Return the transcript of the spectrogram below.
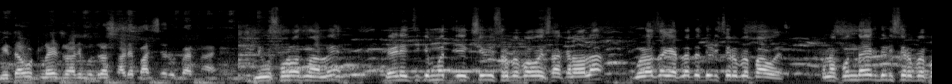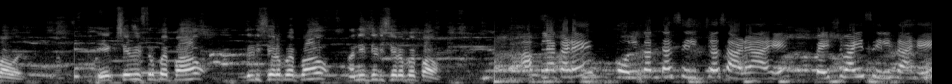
विदाऊट लाइट राजमुद्रा साडेपाचशे रुपयांना आहे. मी उस्मानाबाद आहे. पेढ्याची किंमत एकशे वीस रुपये पाव आहे. साखरवाला गुळाचा घेतला तर दीडशे रुपये पाव आहे. पुन्हा कुंदा एक दीडशे रुपये पाव आहे. एकशे वीस रुपये पाव दीडशे रुपये पाव आणि दीडशे रुपये पाव. आपल्याकडे कोलकाता सिल्कच्या साड्या आहेत पेशवाई सिल्क आहे.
